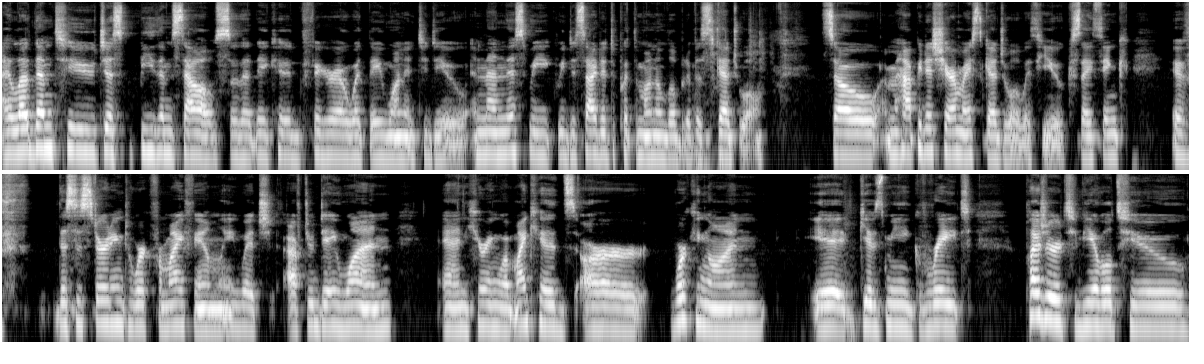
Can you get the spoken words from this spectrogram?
I allowed them to just be themselves so that they could figure out what they wanted to do. And then this week, we decided to put them on a little bit of a schedule. So I'm happy to share my schedule with you because I think if this is starting to work for my family, which after day one and hearing what my kids are working on, it gives me great pleasure to be able to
